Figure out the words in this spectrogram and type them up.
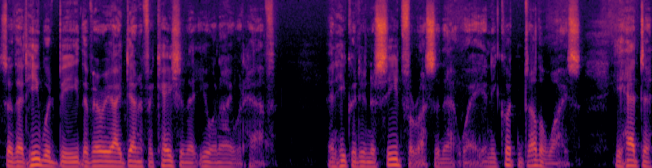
so that he would be the very identification that you and I would have. And he could intercede for us in that way, and he couldn't otherwise. He had to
